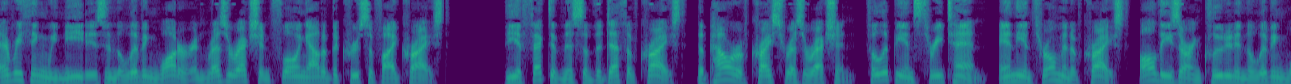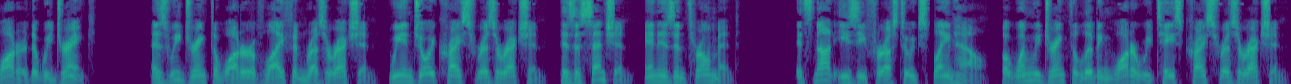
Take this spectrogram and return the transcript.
Everything we need is in the living water and resurrection flowing out of the crucified Christ. The effectiveness of the death of Christ, the power of Christ's resurrection, Philippians 3:10, and the enthronement of Christ, all these are included in the living water that we drink. As we drink the water of life and resurrection, we enjoy Christ's resurrection, his ascension, and his enthronement. It's not easy for us to explain how, but when we drink the living water, we taste Christ's resurrection,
